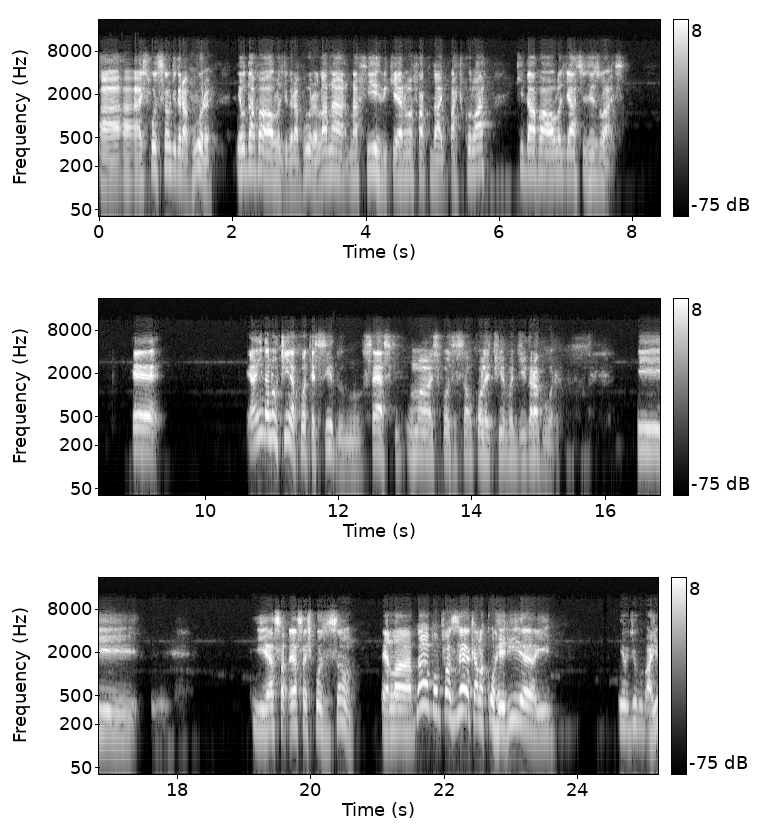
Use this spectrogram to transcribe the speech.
A, a, exposição de gravura, eu dava aula de gravura lá na, na que era uma faculdade particular, que dava aula de artes visuais. É, ainda não tinha acontecido no SESC uma exposição coletiva de gravura. E, e essa, essa exposição, ela, não, vamos fazer aquela correria e eu digo, aí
